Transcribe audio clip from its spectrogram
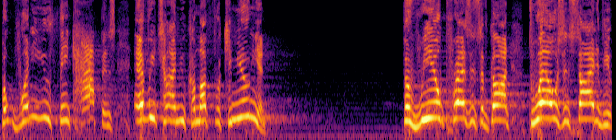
But what do you think happens every time you come up for communion? The real presence of God dwells inside of you,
